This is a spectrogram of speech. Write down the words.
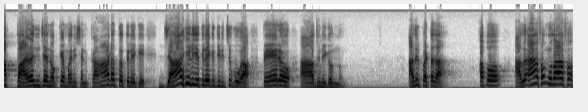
ആ പഴഞ്ചനൊക്കെ മനുഷ്യൻ കാടത്വത്തിലേക്ക് ജാഹിലിയത്തിലേക്ക് തിരിച്ചു പോവുക. പേരോ ആധുനികൊന്നും അതിൽപ്പെട്ടതാ. അപ്പോൾ അത് ആഫം മുതാഫം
